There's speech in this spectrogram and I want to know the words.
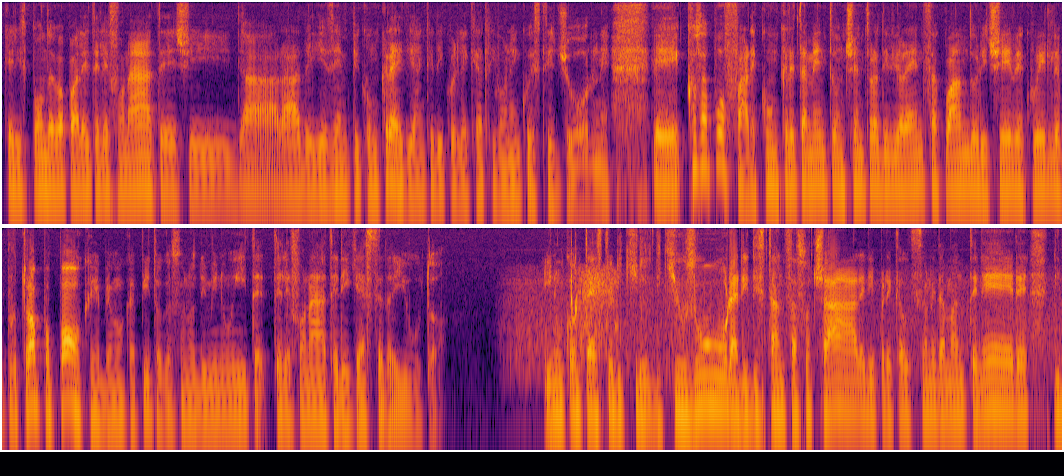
che risponde proprio alle telefonate, ci darà degli esempi concreti anche di quelle che arrivano in questi giorni. Eh, cosa può fare concretamente un centro di violenza quando riceve quelle purtroppo poche, abbiamo capito che sono diminuite, telefonate richieste d'aiuto? In un contesto di, chi- di, chiusura, di distanza sociale, di precauzioni da mantenere, di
